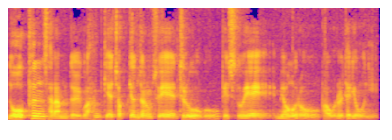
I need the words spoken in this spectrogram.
높은 사람들과 함께 접견 장소에 들어오고 베스도의 명으로 바울을 데려오니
